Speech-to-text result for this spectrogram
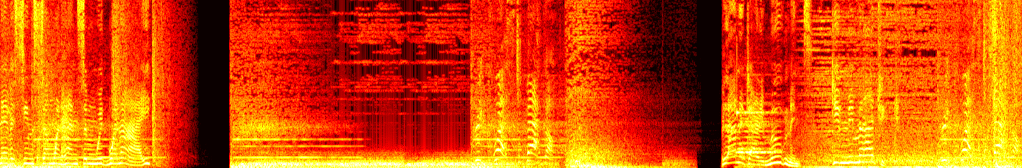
Never seen someone handsome with one eye. Request backup. Planetary movements give me magic. Request backup.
